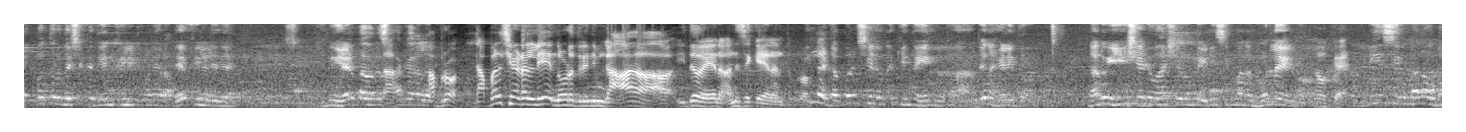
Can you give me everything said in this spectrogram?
ಎಪ್ಪತ್ತರ ದಶಕದ ಏನ್ ಫೀಲ್ ಇಟ್ಕೊಂಡಿರೋ ಅದೇ ಫೀಲ್ ಇದೆ. ಬ್ರೋ ಡಬಲ್ ಶೇಡ್ ಅಲ್ಲಿ ನೋಡಿದ್ರಿ ನಿಮ್ಗೆ ಇದು ಏನು ಅನಿಸಿಕೆ ಏನಂತ ಬ್ರೋ ಇಲ್ಲ ಡಬಲ್ ಶೇಡ್ ಅನ್ನೋಕ್ಕಿಂತ ಏನ್ ಗೊತ್ತಾ? ಅದೇನ ಹೇಳಿದ್ದು. ನಾನು ಈ ಶೇಡ್ ಭಾಷೆ ಅಂತ ಇಡೀ ಸಿನಿಮಾನ ನೋಡ್ಲೇ ಇಲ್ಲ. ಓಕೆ ಇಡೀ ಸಿನಿಮಾನ ಒಬ್ಬ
